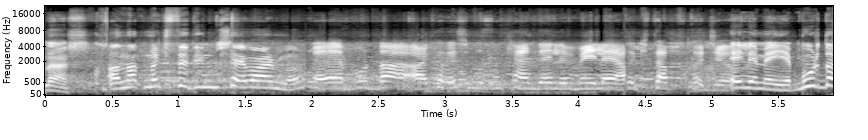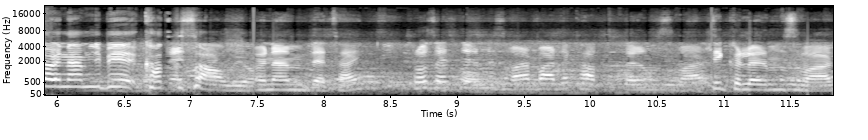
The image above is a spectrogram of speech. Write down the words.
Ler. Anlatmak istediğin bir şey var mı? Ee, burada arkadaşımızın kendi el emeğiyle yaptığı kitap tutacı. Elemeyi. Burada önemli bir katkı sağlıyor. Önemli bir detay. Rozetlerimiz var, bardak altlıklarımız var, stickerlarımız var.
